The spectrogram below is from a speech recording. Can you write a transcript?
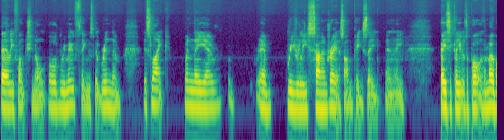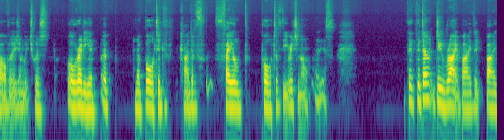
barely functional or remove things that were in them. It's like when they uh, uh, re-released San Andreas on PC and they basically it was a port of the mobile version, which was already a, a an aborted kind of failed port of the original. It's, they, they don't do right by the by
